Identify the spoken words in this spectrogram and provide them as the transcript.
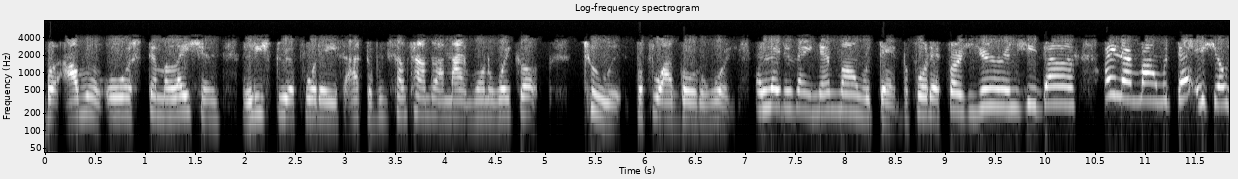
But I want oral stimulation at least three or four days out the week. Sometimes I might want to wake up to it before I go to work. And ladies, ain't nothing wrong with that. Before that first urine he does, ain't nothing wrong with that. It's your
